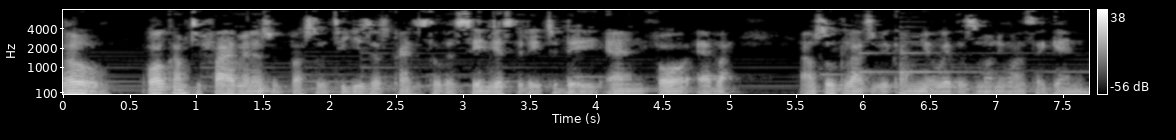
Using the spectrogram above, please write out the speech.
Hello, welcome to 5 Minutes with Pastor Oti. Jesus Christ is still the same yesterday, today, and forever. I'm so glad to be coming your way this morning once again.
